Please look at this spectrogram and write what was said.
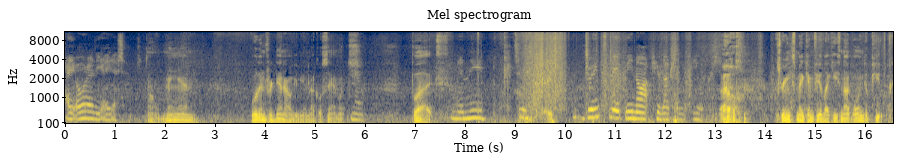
I already ate a sandwich. Oh man. Well then for dinner I'll give you a knuckle sandwich. No. But You need to. okay. Drinks make me not feel like I'm gonna puke. Oh, drinks make him feel like he's not going to puke.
